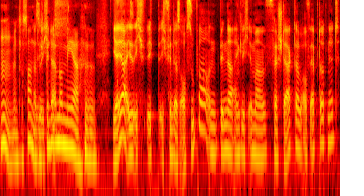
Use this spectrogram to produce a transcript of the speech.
Hm, interessant. Also ich, ich- bin da immer mehr. Ja, ja, also ich, ich, ich finde das auch super und bin da eigentlich immer verstärkter auf app.net.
